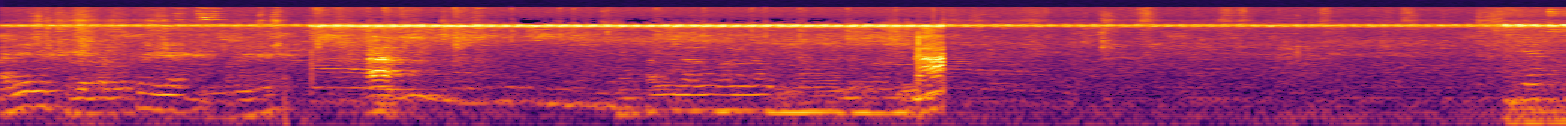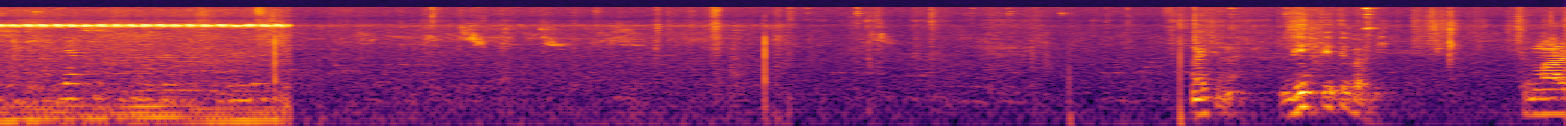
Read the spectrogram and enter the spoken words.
Gracias. దీని పెద్ద బాబి तुम्हारा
